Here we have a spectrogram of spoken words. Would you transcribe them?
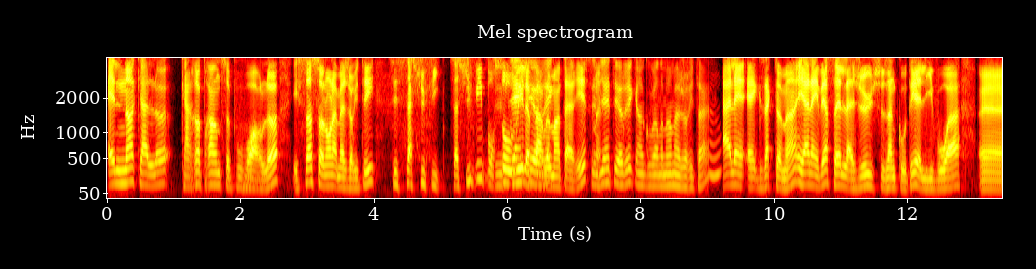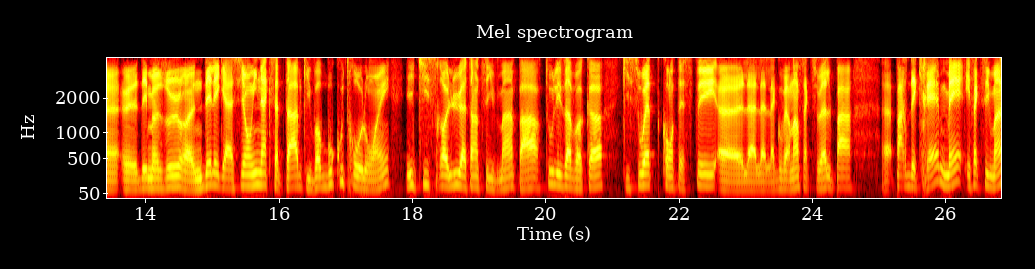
elle n'a qu'à le- qu'à reprendre ce pouvoir-là. Et ça, selon la majorité, c'est ça suffit. Ça suffit pour sauver le parlementarisme. c'est bien théorique en gouvernement majoritaire. hein? À exactement. Et à l'inverse, elle, la juge Suzanne Côté, elle y voit euh, euh, des mesures, euh, une délégation inacceptable qui va beaucoup trop loin et qui sera lue attentivement par tous les avocats qui souhaitent contester euh, la, la- la gouvernance actuelle par euh, par décret, mais effectivement,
